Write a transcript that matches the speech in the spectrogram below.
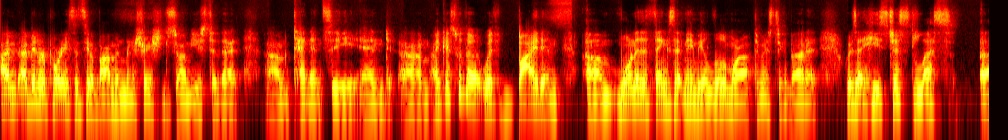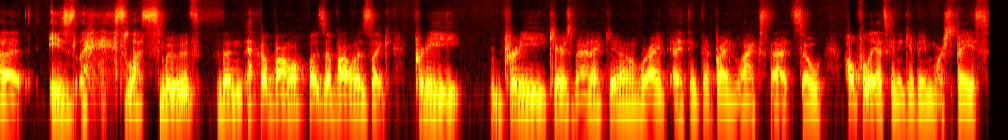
i have been reporting since the Obama administration, so I'm used to that um, tendency. And um, I guess with uh, with Biden, um, one of the things that made me a little more optimistic about it was that he's just less uh, he's he's less smooth than Obama was. Obama was like pretty pretty charismatic, you know, where I, I think that Biden lacks that. So hopefully that's going to give me more space.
